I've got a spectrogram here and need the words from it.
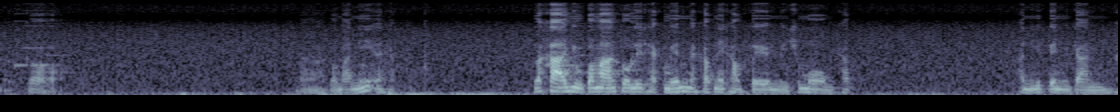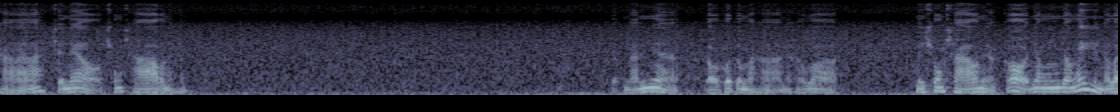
แล้ว ก็ประมาณนี้นะครับ ราคาอยู่ประมาณโซลิแท็กเมนต์นะครับ ในไทม์เฟรมหนึ่งชั่วโมงครับ อันนี้เป็นการหาชแนลช่วงเช้านะครับ จากนั้นเนี่ยเราก็จะมาหานะครับว่าในช่วงเช้าเนี่ยก็ยังยังไม่เห็นอะไร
